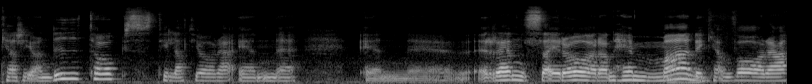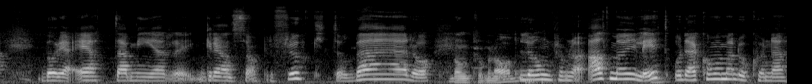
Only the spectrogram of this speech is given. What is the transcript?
kanske göra en detox till att göra en eh, en eh, rensa i röran hemma. Mm. Det kan vara börja äta mer grönsaker och frukt och bär och Lång promenad. lång promenad. Allt möjligt. Och där kommer man då kunna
